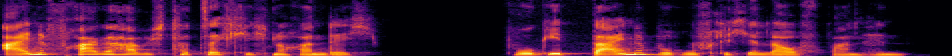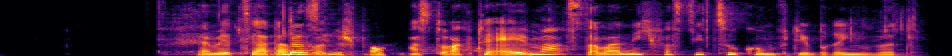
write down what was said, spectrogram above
eine Frage habe ich tatsächlich noch an dich. Wo geht deine berufliche Laufbahn hin? Wir haben jetzt ja darüber das, gesprochen, was du aktuell machst, aber nicht, was die Zukunft dir bringen wird.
